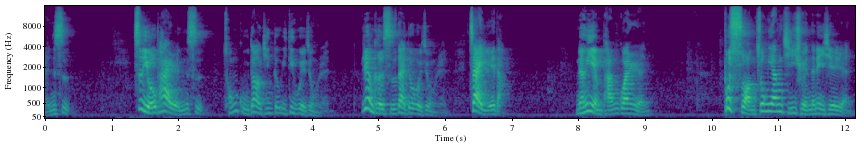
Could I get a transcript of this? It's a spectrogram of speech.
人士、自由派人士，从古到今都一定会有这种人，任何时代都会有这种人，在野党、冷眼旁观人、不爽中央集权的那些人，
